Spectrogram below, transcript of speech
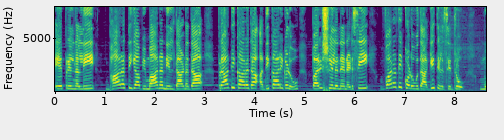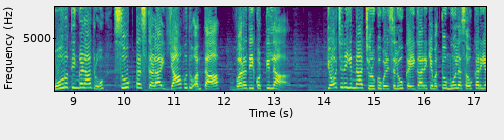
ಏಪ್ರಿಲ್ನಲ್ಲಿ ಭಾರತೀಯ ವಿಮಾನ ನಿಲ್ದಾಣದ ಪ್ರಾಧಿಕಾರದ ಅಧಿಕಾರಿಗಳು ಪರಿಶೀಲನೆ ನಡೆಸಿ ವರದಿ ಕೊಡುವುದಾಗಿ ತಿಳಿಸಿದ್ರು. ಮೂರು ತಿಂಗಳಾದ್ರೂ ಸೂಕ್ತ ಸ್ಥಳ ಯಾವುದು ಅಂತ ವರದಿ ಕೊಟ್ಟಿಲ್ಲ. ಯೋಜನೆಯನ್ನ ಚುರುಕುಗೊಳಿಸಲು ಕೈಗಾರಿಕೆ ಮತ್ತು ಮೂಲ ಸೌಕರ್ಯ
